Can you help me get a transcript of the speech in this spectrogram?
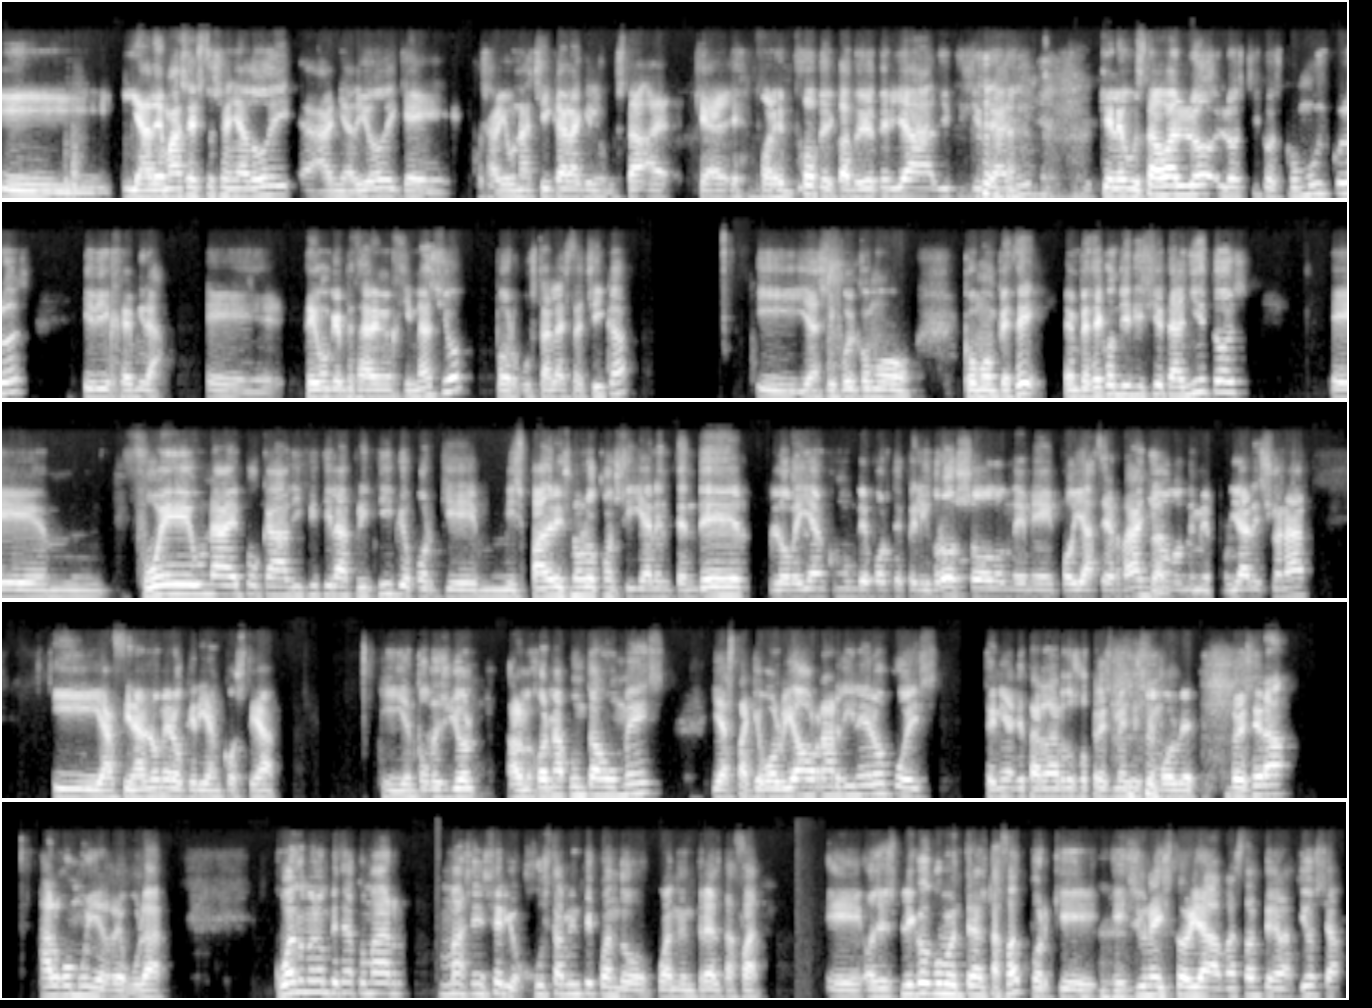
Y, y además esto se añadió de, añadió de que pues había una chica a la que le gustaba, que por entonces, cuando yo tenía 17 años, que le gustaban los chicos con músculos y dije, mira, eh, tengo que empezar en el gimnasio por gustarle a esta chica. Y, así fue como, como empecé. Empecé con 17 añitos, eh, fue una época difícil al principio porque mis padres no lo conseguían entender, lo veían como un deporte peligroso, donde me podía hacer daño, donde me podía lesionar y al final no me lo querían costear. Y entonces yo a lo mejor me apuntaba un mes y hasta que volví a ahorrar dinero, pues tenía que tardar dos o tres meses en volver. Entonces era algo muy irregular. ¿Cuándo me lo empecé a tomar más en serio? Justamente cuando, cuando entré al Tafat. Eh, os explico cómo entré al Tafat porque es una historia bastante graciosa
